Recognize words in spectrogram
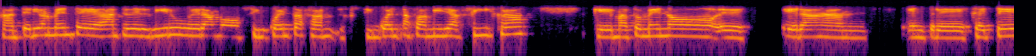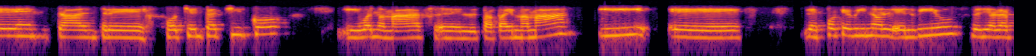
anteriormente, antes del virus, éramos 50, fam- 50 familias fijas, que más o menos eh, eran entre 70, entre 80 chicos, y bueno, más el papá y mamá, y eh, después que vino el virus, sería la,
